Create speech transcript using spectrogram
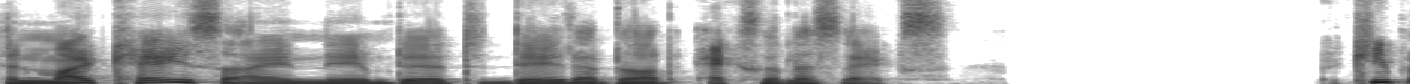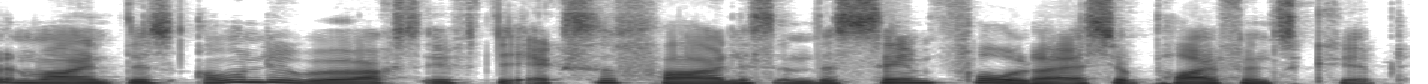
In my case I named it data.xlsx. Keep in mind this only works if the Excel file is in the same folder as your Python script.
